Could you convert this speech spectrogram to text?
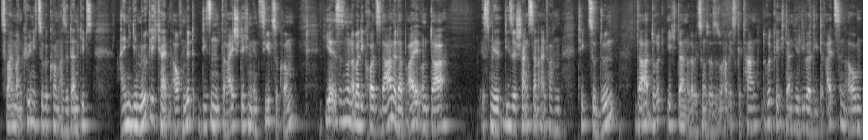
zweimal einen König zu bekommen, also dann gibt es einige Möglichkeiten, auch mit diesen drei Stichen ins Ziel zu kommen. Hier ist es nun aber die Kreuz Dame dabei, und da ist mir diese Chance dann einfach ein Tick zu dünn. Da drücke ich dann, oder beziehungsweise so habe ich es getan, drücke ich dann hier lieber die 13 Augen,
